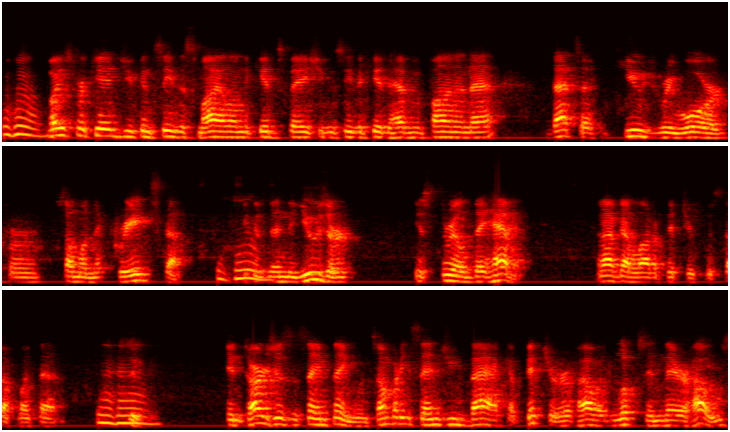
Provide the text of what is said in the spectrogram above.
Mhm. Toys for kids, you can see the smile on the kid's face, you can see the kid having fun and that. That's a huge reward for someone that creates stuff because Mhm. then the user is thrilled they have it. And I've got a lot of pictures with stuff like that. Mhm. Intarsia is the same thing. When somebody sends you back a picture of how it looks in their house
